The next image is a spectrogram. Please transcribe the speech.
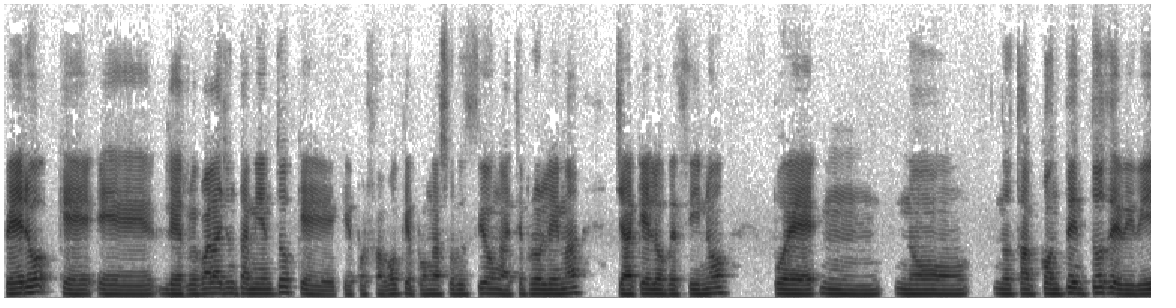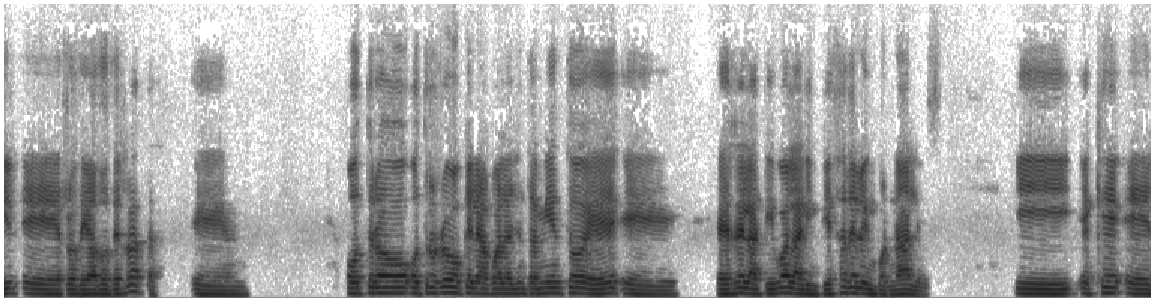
pero que eh, le ruego al ayuntamiento que, por favor que ponga solución a este problema, ya que los vecinos pues mm, no, están contentos de vivir eh, rodeados de ratas. Eh, otro, otro ruego que le hago al ayuntamiento es, relativo a la limpieza de los invernales. Y es que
